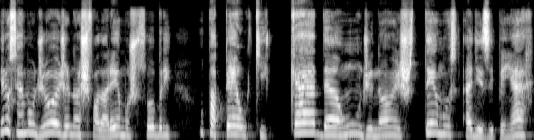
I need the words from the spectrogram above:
E no sermão de hoje nós falaremos sobre o papel que cada um de nós temos a desempenhar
